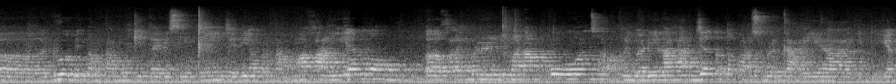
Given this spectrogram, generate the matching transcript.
eh, dua bintang tamu kita di sini. Jadi yang pertama kalian mau eh, kalian berada di mana pun, seorang pribadi raharja tetap harus berkarya gitu ya.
